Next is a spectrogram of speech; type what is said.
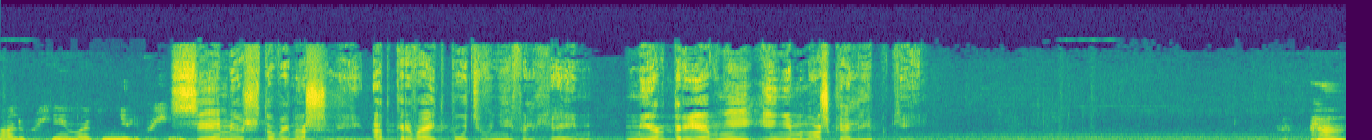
Альфхейм, а это Нильфхейм. Семя, что вы нашли, открывает путь в Нифельхейм. Мир древний и немножко липкий.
